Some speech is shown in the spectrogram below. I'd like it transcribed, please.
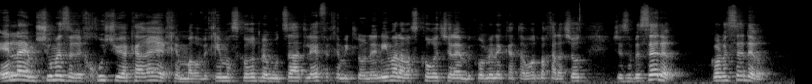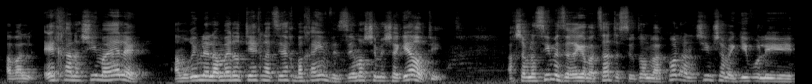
אין להם שום איזה רכוש שהוא יקר ערך, הם מרוויחים משכורת ממוצעת, להפך, הם מתלוננים על המשכורת שלהם בכל מיני כתבות בחדשות, שזה בסדר, הכל בסדר, אבל איך האנשים האלה אמורים ללמד אותי איך להצליח בחיים, וזה מה שמשגע אותי. עכשיו נשים את זה רגע בצד, את הסרטון והכל, אנשים שם הגיבו לי,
